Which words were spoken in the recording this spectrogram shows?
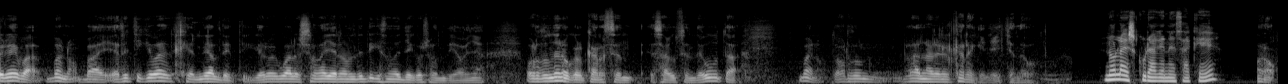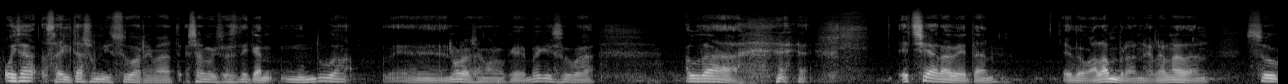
ere, ba, bueno, bai, herri txiki bat jende aldetik, gero igual esan aldetik izan daiteko handia, baina orduan denok elkar zen ezagutzen dugu, eta, bueno, orduan lanaren elkarrekin egiten dugu. Nola eskura genezake? Bueno, hoi da zailtasun izugarri bat, esango izu ez mundua, e, nola esango nuke, begizu ba, hau da, etxe arabetan, edo alambran, erranadan, zu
